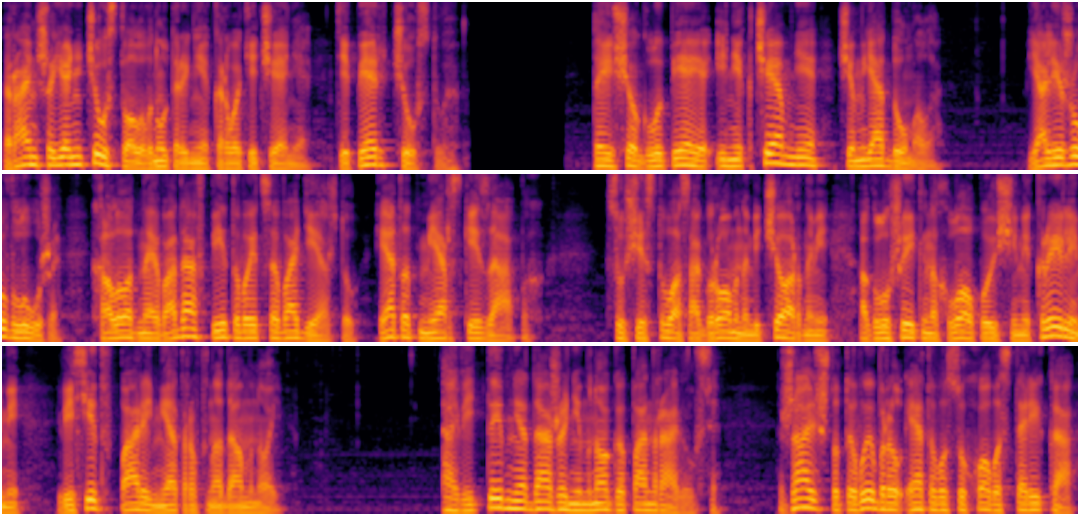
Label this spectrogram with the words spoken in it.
Раньше я не чувствовал внутреннее кровотечение, теперь чувствую. Ты еще глупее и никчемнее, чем я думала. Я лежу в луже, холодная вода впитывается в одежду, этот мерзкий запах. Существо с огромными черными, оглушительно хлопающими крыльями висит в паре метров надо мной. А ведь ты мне даже немного понравился. Жаль, что ты выбрал этого сухого старика,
